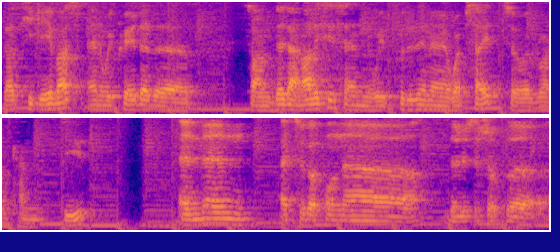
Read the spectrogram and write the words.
that he gave us and we created uh, some data analysis and we put it in a website so everyone can see it. And then I took upon uh, the research of the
